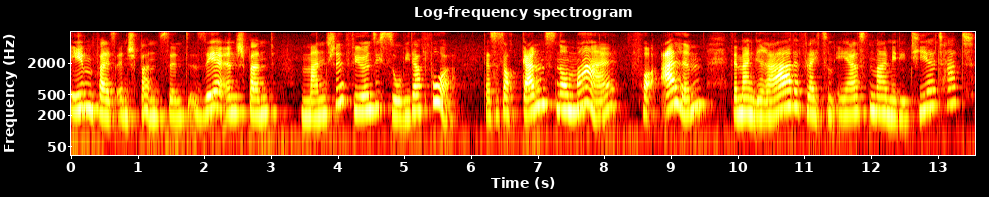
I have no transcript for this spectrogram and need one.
ebenfalls entspannt sind, sehr entspannt. Manche fühlen sich so wieder vor. Das ist auch ganz normal, vor allem wenn man gerade vielleicht zum ersten Mal meditiert hat.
